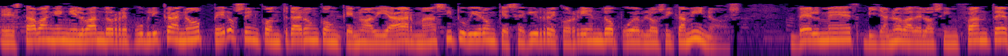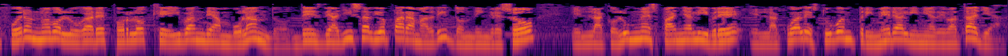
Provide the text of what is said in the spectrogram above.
Estaban en el bando republicano, pero se encontraron con que no había armas y tuvieron que seguir recorriendo pueblos y caminos. Belmez, Villanueva de los Infantes fueron nuevos lugares por los que iban deambulando. Desde allí salió para Madrid, donde ingresó en la columna España Libre, en la cual estuvo en primera línea de batalla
